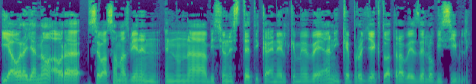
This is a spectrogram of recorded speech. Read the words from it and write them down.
Y ahora ya no, ahora se basa más bien en, en, una visión estética, en el que me vean y qué proyecto a través de lo visible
